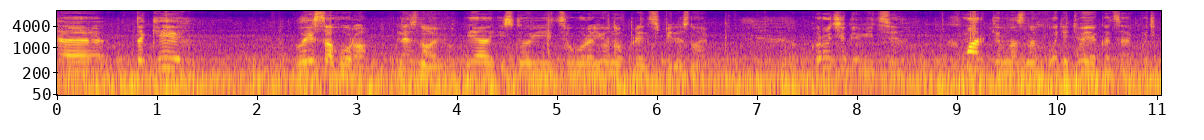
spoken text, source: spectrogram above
е, таки Лиса Гора. Не знаю. Я історії цього району в принципі не знаю. Коротше, дивіться, хмарки в нас знаходять. Ой, яка церквочка.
